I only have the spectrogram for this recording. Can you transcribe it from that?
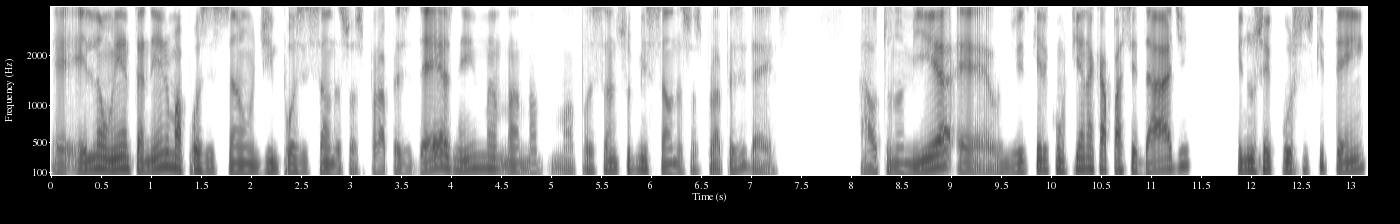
é, ele não entra nem numa posição de imposição das suas próprias ideias, nem numa uma, uma posição de submissão das suas próprias ideias. A autonomia é o indivíduo que ele confia na capacidade e nos recursos que tem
